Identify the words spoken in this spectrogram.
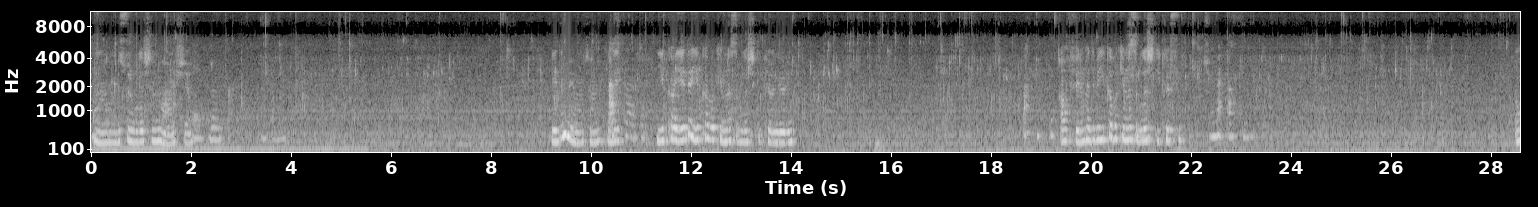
Hmm, bir sürü bulaşığın varmış ya. Yumurta. Yedin mi yumurtanı? Hadi yıka ye de yıka bakayım nasıl bulaşık yıkıyorsun göreyim. Aferin. Hadi bir yıka bakayım nasıl bulaşık yıkıyorsun. Şunu atayım. Oh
